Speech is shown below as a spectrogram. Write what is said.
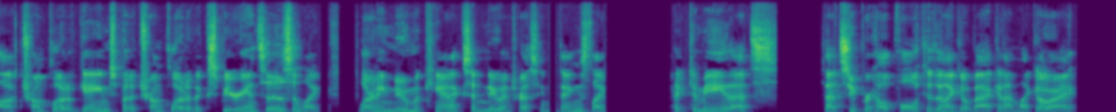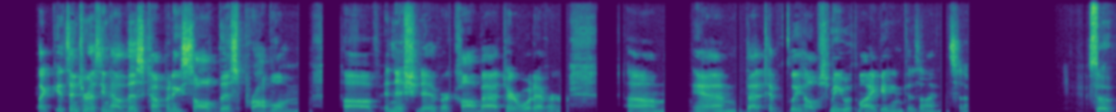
a trunk load of games, but a trunk load of experiences and like learning new mechanics and new interesting things. Like like to me that's that's super helpful because then I go back and I'm like, all right, like it's interesting how this company solved this problem of initiative or combat or whatever. Um, and that typically helps me with my game design. So, so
